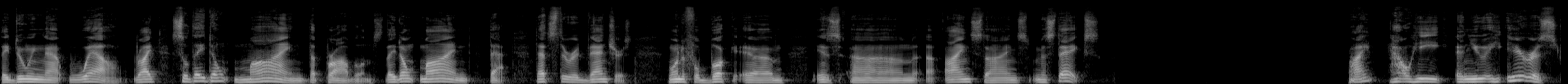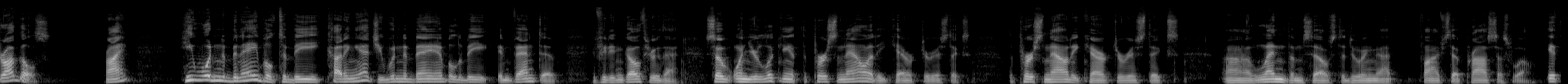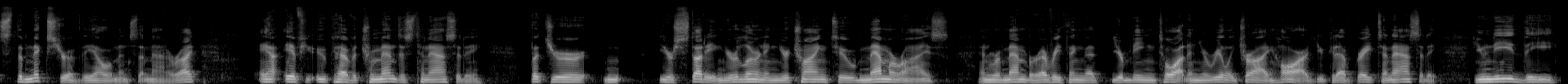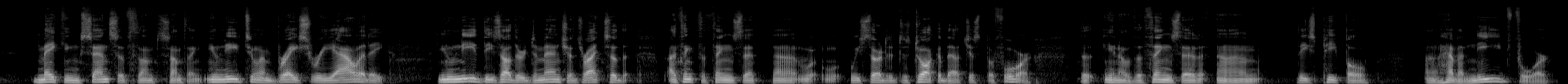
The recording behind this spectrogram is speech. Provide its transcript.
They're doing that well, right? So they don't mind the problems. They don't mind that. That's their adventures. Wonderful book um, is um, Einstein's Mistakes, right? How he and you hear his struggles, right? He wouldn't have been able to be cutting edge. He wouldn't have been able to be inventive if he didn't go through that. So when you're looking at the personality characteristics, the personality characteristics uh, lend themselves to doing that five step process well. It's the mixture of the elements that matter, right? If you have a tremendous tenacity, but you're you're studying, you're learning, you're trying to memorize and remember everything that you're being taught and you're really trying hard. You could have great tenacity. You need the making sense of some, something. You need to embrace reality. You need these other dimensions, right? So the, I think the things that uh, we started to talk about just before, the you know the things that um, these people uh, have a need for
